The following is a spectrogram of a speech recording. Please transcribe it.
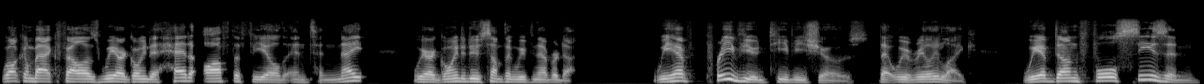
Welcome back, fellas. We are going to head off the field, and tonight we are going to do something we've never done. We have previewed TV shows that we really like. We have done full season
